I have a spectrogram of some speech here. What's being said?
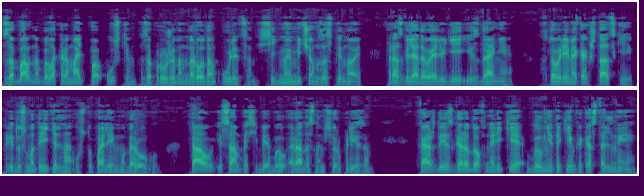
Забавно было хромать по узким, запруженным народом улицам с седьмым мечом за спиной, разглядывая людей и здания, в то время как штатские предусмотрительно уступали ему дорогу. Тау и сам по себе был радостным сюрпризом. Каждый из городов на реке был не таким, как остальные.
